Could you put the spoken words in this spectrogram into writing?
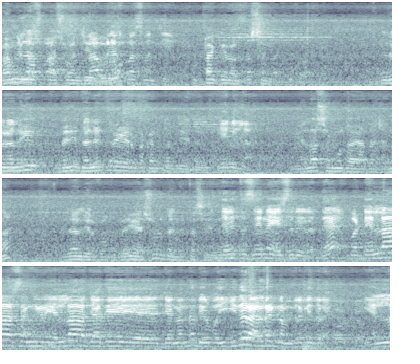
ರಾಮ್ವಿಲಾಸ್ ಪಾಸ್ವಾನ್ಜಿ ಹುಟ್ಟಾಕಿರುವಂಥ ಸಂಘಟನೆ. ಇದರಲ್ಲಿ ಬರೀ ದಲಿತರೇ ಇರಬೇಕಂಥದ್ದು ಏನಿಲ್ಲ. ಏನಿಲ್ಲ. ಎಲ್ಲ ಸಮುದಾಯದ ಜನ ಇದರಲ್ಲಿರ್ಬೋದು. ಬರೀ ಹೆಸರು ದಲಿತ ಸೇನೆ. ದಲಿತ ಸೇನೆ ಹೆಸರು ಇರುತ್ತೆ. ಬಟ್ ಎಲ್ಲ ಸಂಘ ಎಲ್ಲ ಜಾತಿ ಜನಾಂಗ ಇರ್ಬೋದು ಈಗ ಇದ್ದಾರೆ ಆಲ್ರೆಡಿ ನಮ್ದ್ರಲ್ಲಿ ಇದ್ದಾರೆ ಎಲ್ಲ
